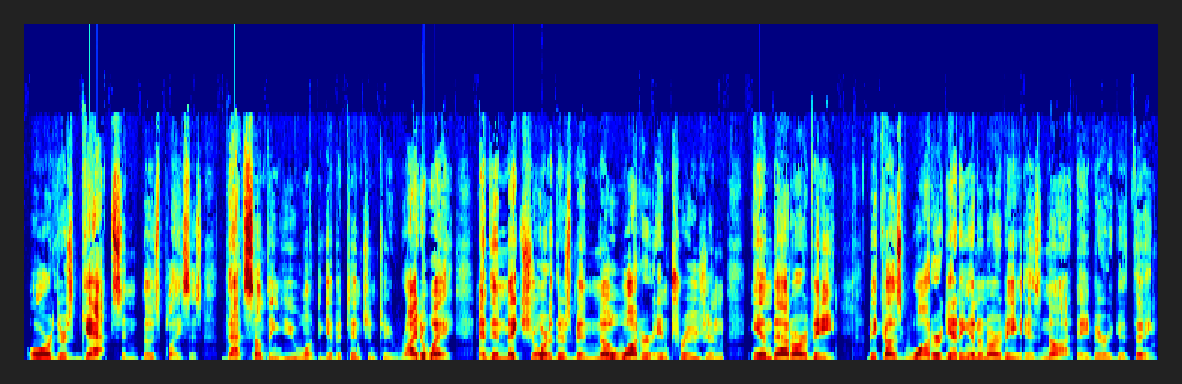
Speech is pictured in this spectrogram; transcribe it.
or there's gaps in those places. That's something you want to give attention to right away. And then make sure there's been no water intrusion in that RV because water getting in an RV is not a very good thing.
